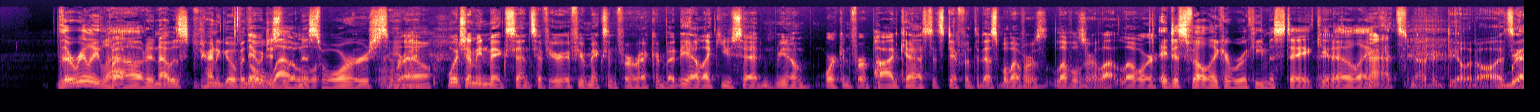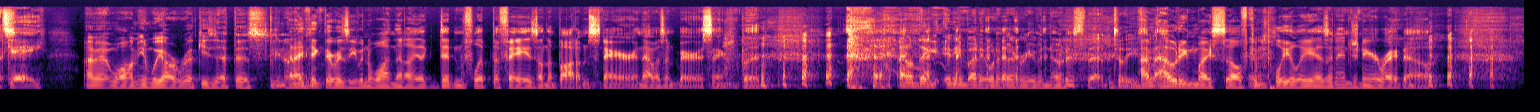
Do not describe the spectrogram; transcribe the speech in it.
They're really loud, and I was trying to go for the They were whole just a little- loudness wars, you know. Which I mean makes sense if you're if you're mixing for a record. But yeah, like you said, you know, working for a podcast, it's different. The decibel levels levels are a lot lower. It just felt like a rookie mistake, you know, like Ah, it's not a big deal at all. It's, it's- rookie. I mean, well, I mean, we are rookies at this. You know, And I think there was even one that I like didn't flip the phase on the bottom snare, and that was embarrassing. But I don't think anybody would have ever even noticed that until you. I'm outing myself completely as an engineer right now.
